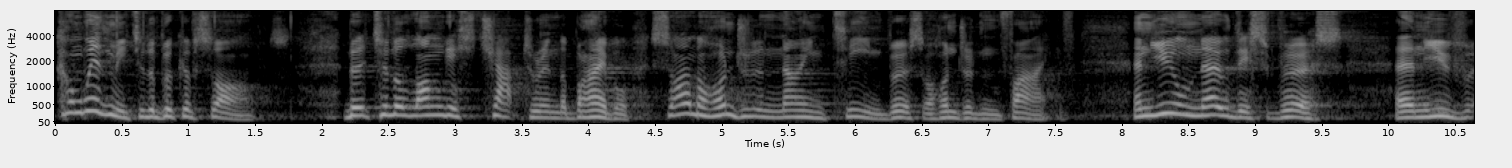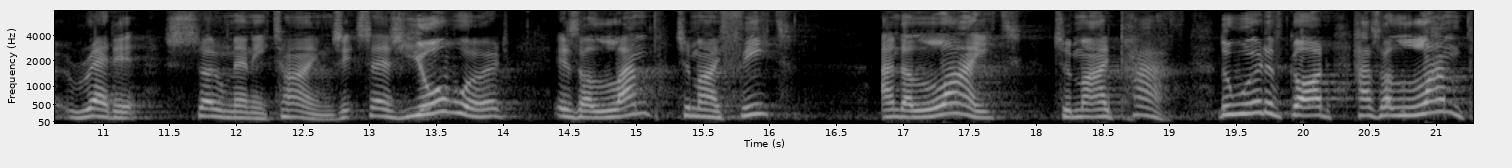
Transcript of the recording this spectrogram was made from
Come with me to the book of Psalms, the, to the longest chapter in the Bible, Psalm 119, verse 105. And you'll know this verse, and you've read it so many times. It says, Your word is a lamp to my feet and a light to my path. The Word of God has a lamp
